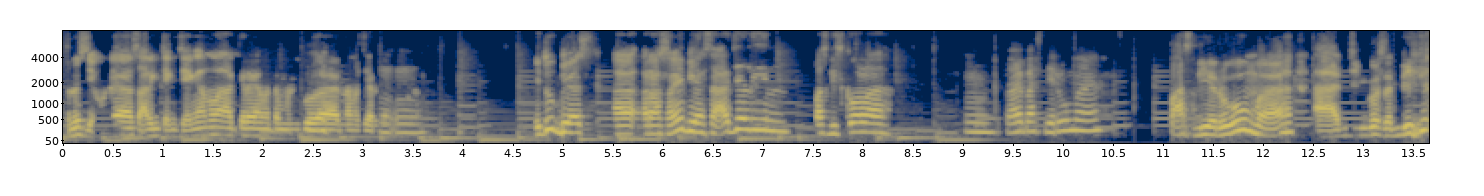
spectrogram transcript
terus ya udah saling ceng-cengan lah akhirnya sama temen gue kan sama cewek Mm-mm. itu bias eh, rasanya biasa aja lin pas di sekolah Mm. Tapi pas di rumah. pas di rumah anjing gue sedih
